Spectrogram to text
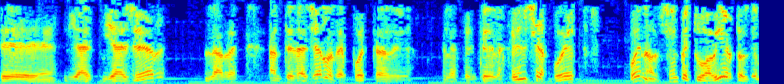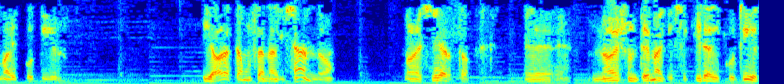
Eh, y, ayer, la antes de ayer, la respuesta de, la gente de la agencia fue, bueno, siempre estuvo abierto el tema a discutir. Y ahora estamos analizando. No es cierto. Eh, no es un tema que se quiera discutir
